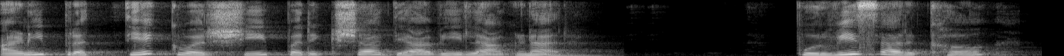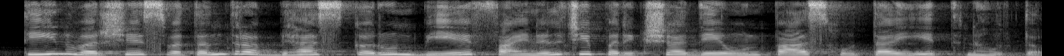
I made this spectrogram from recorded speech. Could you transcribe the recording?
आणि प्रत्येक वर्षी परीक्षा द्यावी लागणार. पूर्वीसारखं तीन वर्षे स्वतंत्र अभ्यास करून बी ए फायनलची परीक्षा देऊन पास होता येत नव्हतं.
